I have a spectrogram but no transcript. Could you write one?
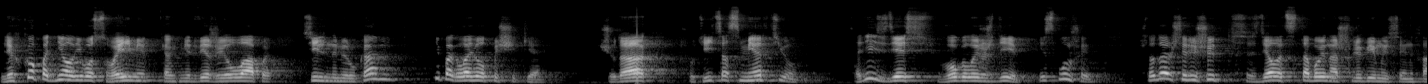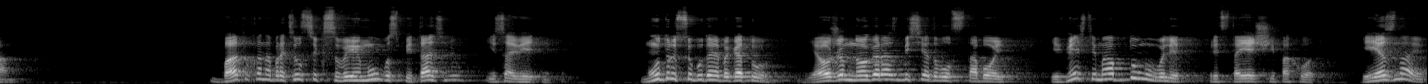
легко поднял его своими, как медвежьи лапы, сильными руками и погладил по щеке. «Чудак, шутить со смертью! Садись здесь, в угол и жди, и слушай, что дальше решит сделать с тобой наш любимый Сейнхан». Батухан обратился к своему воспитателю и советнику. «Мудрый Субудай Богатур, я уже много раз беседовал с тобой, и вместе мы обдумывали предстоящий поход. И я знаю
